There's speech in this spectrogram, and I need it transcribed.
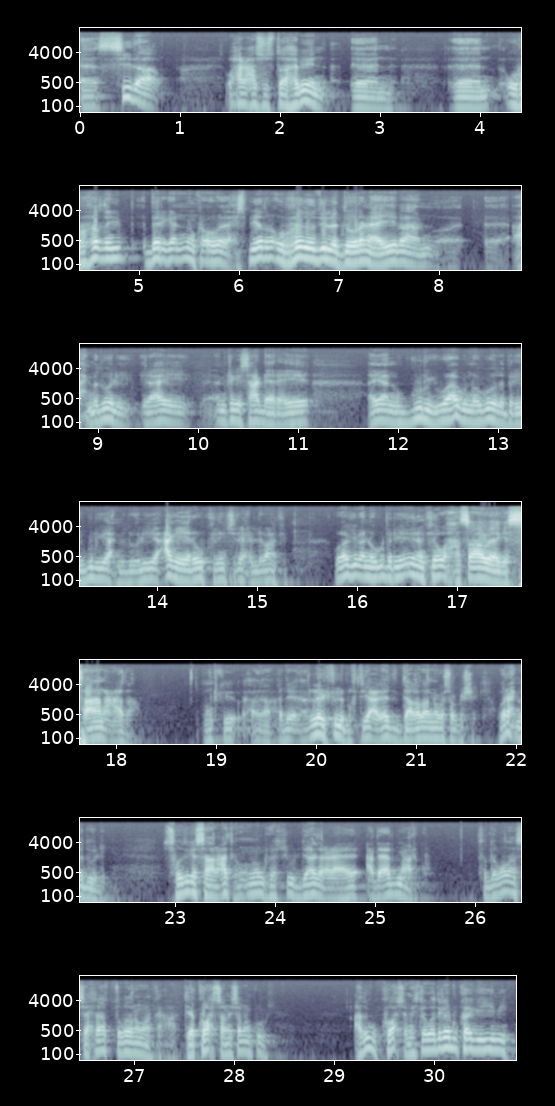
sida waxaan xasuustaa habeen ururadii berigan iminka xisbiyadan ururadoodii la dooranayay baan axmed weli ilaahay cimrigiisa ha dheereeye ayaan guri waagu noogu wada gurigii axmed weli caga yara u kelin jiray xildhibaankii waagii baa noogu beriyay inankii waxaan saa weegay saanacada. Markii leerkii la baktiyo cadeedii daaqadaa naga soo gashay. War axmed weli saudiga saanacadka markaasuu daadar cadeed ma toddobadan seexdaa toddobadan waan kacaa dee koox samaysa baan kuwi adigu koox samaysa wadiga dhulkaaga yimi.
